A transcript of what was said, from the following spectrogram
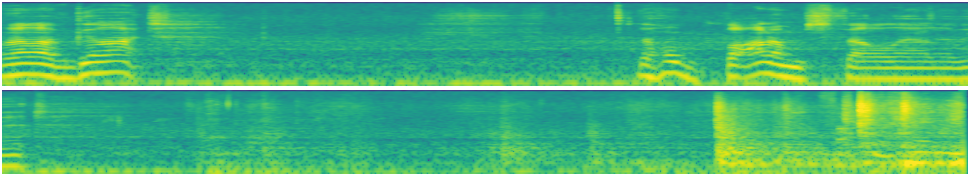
Well, I've got the whole bottoms fell out of it. So I can hang the.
